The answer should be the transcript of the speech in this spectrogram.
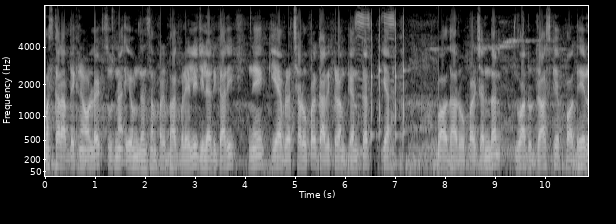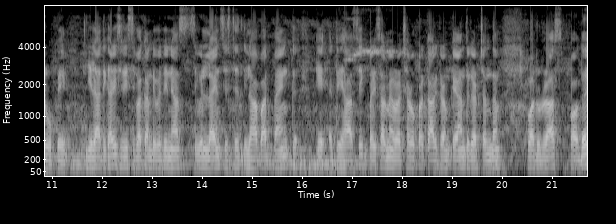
नमस्कार, आप देख रहे हैं ऑनलाइन सूचना एवं जनसंपर्क विभाग, बरेली जिलाधिकारी ने किया वृक्षारोपण कार्यक्रम के अंतर्गत किया पौधारोपण। चंदन व रुद्राक्ष के पौधे रोपे। जिलाधिकारी श्री शिवाकांत द्विवेदी ने सिविल लाइन्स स्थित इलाहाबाद बैंक के ऐतिहासिक परिसर में वृक्षारोपण कार्यक्रम के अंतर्गत चंदन व रुद्राक्ष पौधे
